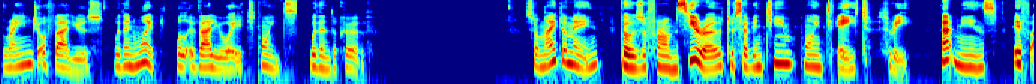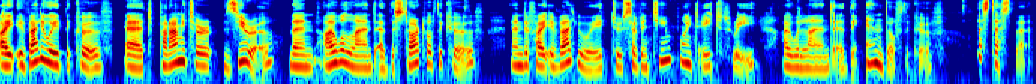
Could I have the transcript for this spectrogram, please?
range of values within which we'll evaluate points within the curve. So my domain goes from 0 to 17.83. That means if I evaluate the curve at parameter 0, then I will land at the start of the curve. And if I evaluate to 17.83, I will land at the end of the curve. Let's test that.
